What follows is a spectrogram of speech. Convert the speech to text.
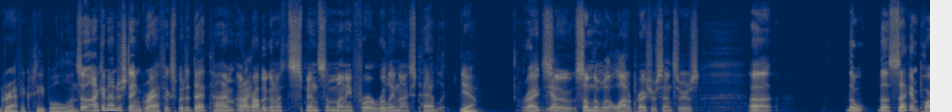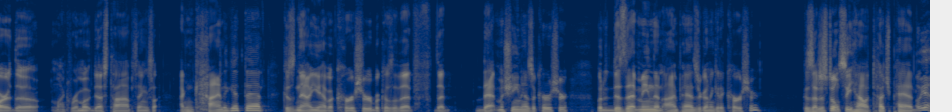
graphics people and So I can understand graphics, but at that time, I'm probably going to spend some money for a really nice tablet, yeah. right? Yeah. So something with a lot of pressure sensors. Uh, the the second part, the like remote desktop things, I can kind of get that because now you have a cursor because of that that that machine has a cursor. But does that mean that iPads are going to get a cursor? Because I just don't see how a touchpad. Oh yeah,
